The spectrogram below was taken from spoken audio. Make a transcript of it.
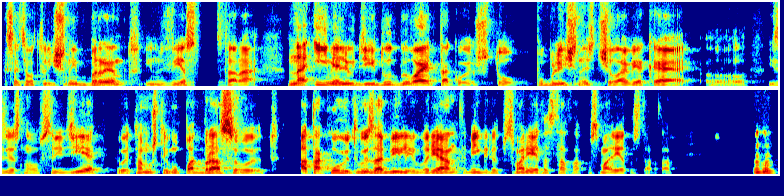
Кстати, вот личный бренд инвестора. На имя люди идут. Бывает такое, что публичность человека, э, известного в среде, потому что ему подбрасывают, атакуют в изобилии вариантами и говорят, посмотри это стартап, посмотри это стартап. Угу.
